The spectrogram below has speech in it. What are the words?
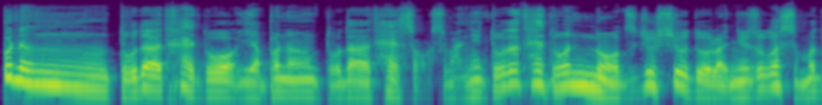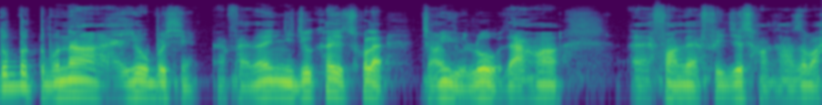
不能读的太多，也不能读的太少，是吧？你读的太多脑子就秀逗了，你如果什么都不读呢，哎又不行，反正你就可以出来讲语录，然后哎放在飞机场上是吧？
